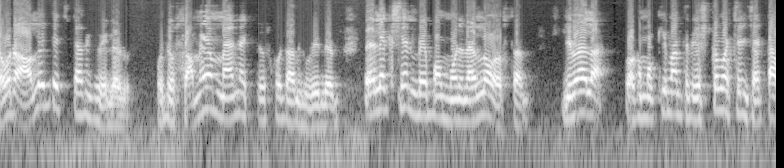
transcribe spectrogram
ఎవరు ఆలోచించడానికి వెళ్ళాడు కొంచెం సమయం మేనేజ్ చేసుకోవడానికి వెళ్ళాడు ఎలక్షన్ రేపు మూడు నెలల్లో వస్తాను. ఈవేళ ఒక ముఖ్యమంత్రి ఇష్టం వచ్చిన చట్టా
